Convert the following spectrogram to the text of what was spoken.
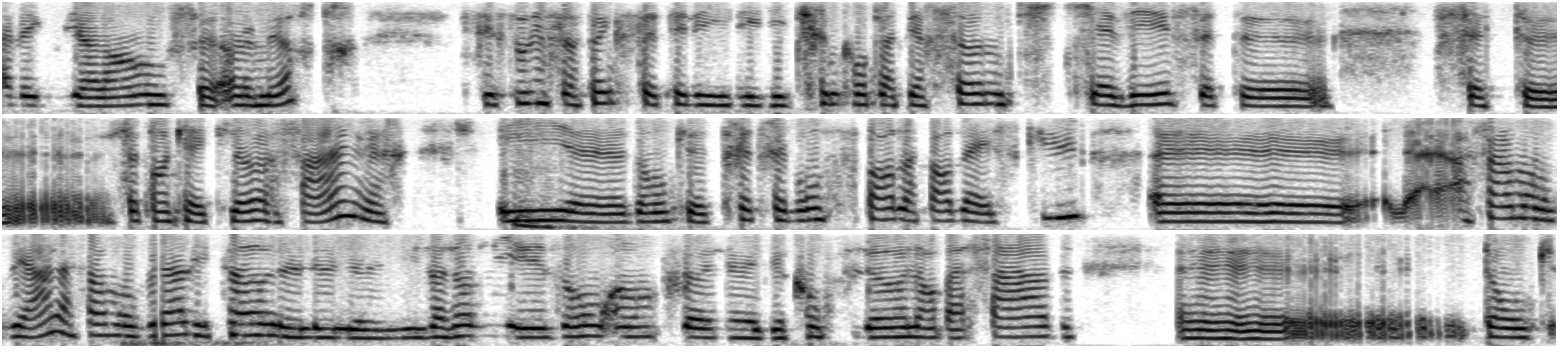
avec violence, un meurtre. C'est sûr et certain que c'était les, crimes contre la personne qui, qui avait cette cette cette enquête-là à faire. Et donc, très, très bon support de la part de la SQ. Affaire mondiale, Affaire mondiale étant les agents de liaison entre le, le consulat, l'ambassade, euh, donc,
